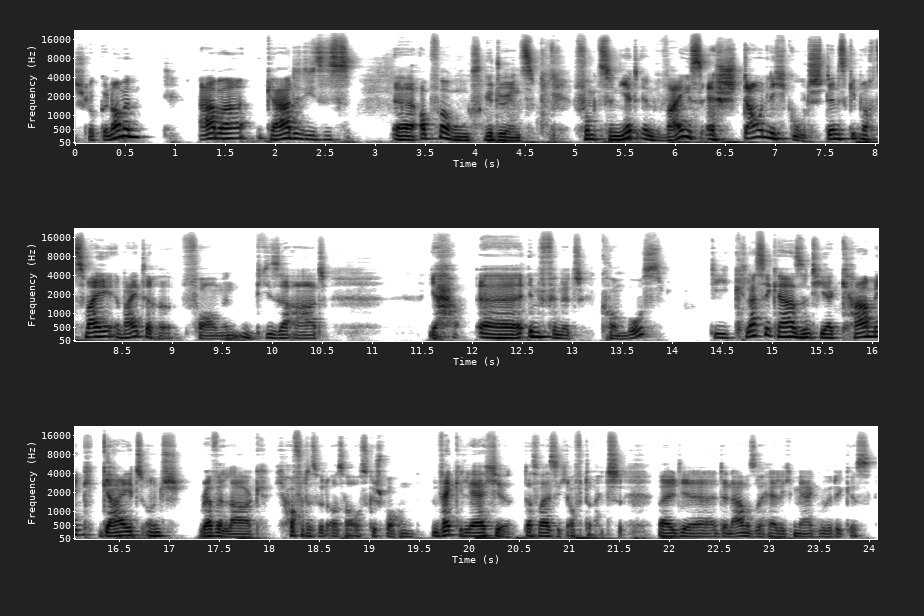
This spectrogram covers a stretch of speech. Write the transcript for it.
Schluck genommen. Aber gerade dieses äh, Opferungsgedöns funktioniert in Weiß erstaunlich gut, denn es gibt noch zwei weitere Formen dieser Art, ja, äh, Infinite-Kombos. Die Klassiker sind hier Karmic Guide und Revelark. Ich hoffe, das wird außer ausgesprochen. Weglerche, das weiß ich auf Deutsch, weil der, der Name so herrlich merkwürdig ist.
